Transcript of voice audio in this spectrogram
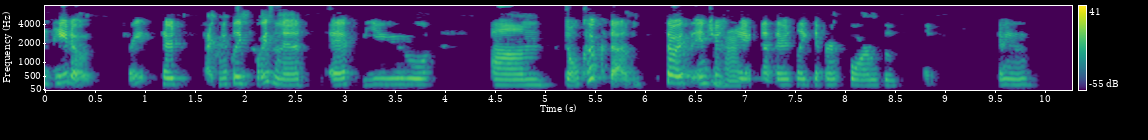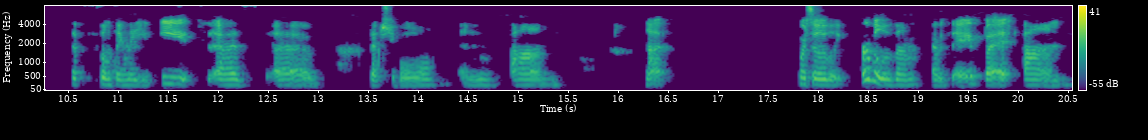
potatoes, right? They're technically poisonous if you um, don't cook them. So it's interesting that there's like different forms of I mean, that's something that you eat as a vegetable and um, not more so like herbalism, I would say. But um,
